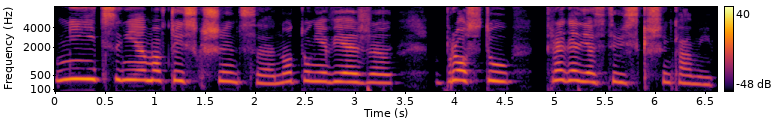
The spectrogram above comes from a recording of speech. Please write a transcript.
Nic nie ma w tej skrzynce. No to nie wierzę. Po prostu tragedia z tymi skrzynkami.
